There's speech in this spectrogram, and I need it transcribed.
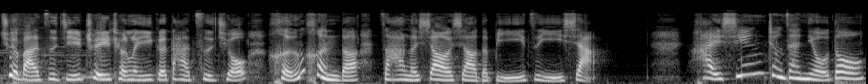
却把自己吹成了一个大刺球，狠狠地扎了笑笑的鼻子一下。海星正在扭动、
